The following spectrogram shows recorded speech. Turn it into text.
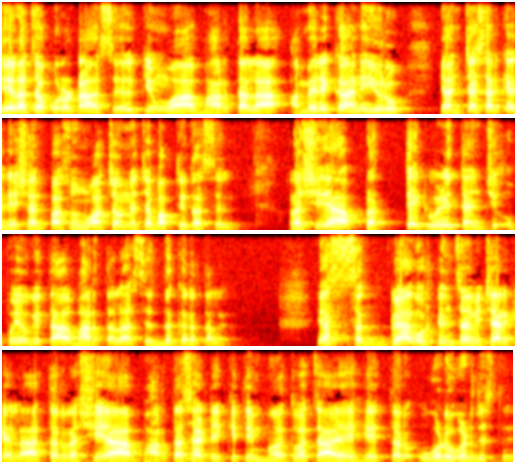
तेलाचा पुरवठा असेल किंवा भारताला अमेरिका आणि युरोप यांच्यासारख्या देशांपासून वाचवण्याच्या बाबतीत असेल रशिया प्रत्येक वेळी त्यांची उपयोगिता भारताला सिद्ध करत आलं या सगळ्या गोष्टींचा विचार केला तर रशिया भारतासाठी किती महत्त्वाचा आहे हे तर उघड उघड दिसतंय.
